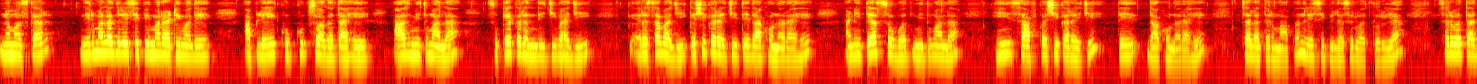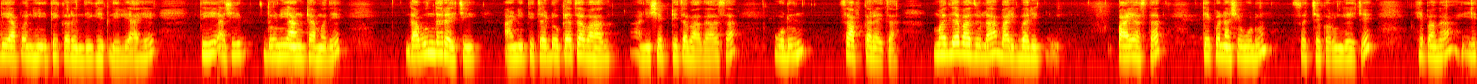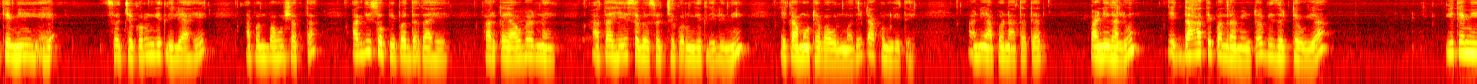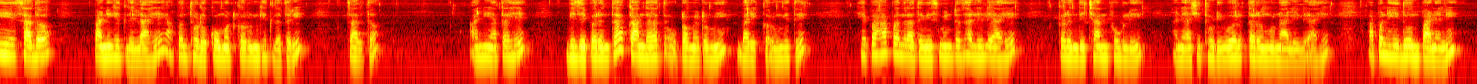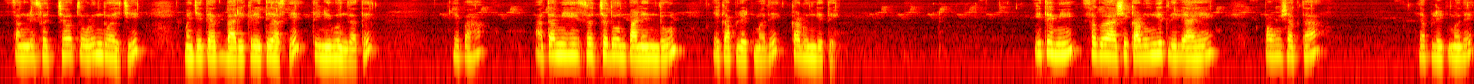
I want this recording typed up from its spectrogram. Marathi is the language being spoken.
नमस्कार. निर्मलाज रेसिपी मराठीमध्ये आपले खूप खूप स्वागत आहे. आज मी तुम्हाला सुक्या करंदीची भाजी रसाभाजी कशी करायची ते दाखवणार आहे आणि त्याचसोबत मी तुम्हाला ही साफ कशी करायची ते दाखवणार आहे. चला तर मग आपण रेसिपीला सुरुवात करूया. सर्वात आधी आपण ही इथे करंदी घेतलेली आहे. ती अशी दोन्ही अंगठ्यामध्ये दाबून धरायची आणि तिचा डोक्याचा भाग आणि शेपटीचा भाग असा ओढून साफ करायचा. मधल्या बाजूला बारीक बारीक पाय असतात ते पण असे ओढून स्वच्छ करून घ्यायचे. हे बघा इथे मी हे स्वच्छ करून घेतलेली आहे. आपण पाहू शकता अगदी सोपी पद्धत आहे. फार काही अवघड नाही. आता हे सगळं स्वच्छ करून घेतलेले मी एका मोठ्या बाऊलमध्ये टाकून घेते. आणि आपण आता त्यात पाणी घालून एक दहा ते पंधरा मिनटं भिजत ठेवूया. इथे मी साधं पाणी घेतलेलं आहे. आपण थोडं कोमट करून घेतलं तरी चालतं. आणि आता हे भिजेपर्यंत कांदा टोमॅटो मी बारीक करून घेते. हे पहा पंधरा ते वीस मिनटं झालेली आहे. करंदी छान फुगली आणि अशी थोडी वर तरंगून आलेली आहे. आपण ही दोन पाण्याने चांगली स्वच्छ चोळून धुवायची. म्हणजे त्यात बारीक रेती असते ती निघून जाते. हे पहा. आता मी हे स्वच्छ दोन पाण्याने धुवून एका प्लेटमध्ये काढून घेते. इथे मी सगळं अशी काढून घेतलेली आहे. पाहू शकता या प्लेटमध्ये.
